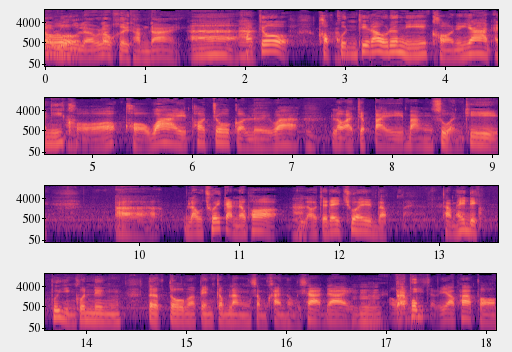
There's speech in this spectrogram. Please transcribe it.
เรารู้อยู่แล้วว่าเราเคยทำได้ อ่าพ่อโจขอบคุณที่เล่าเรื่องนี้ขออนุญาต อันนี้ขอขอไหว้พ่อโจก่อนเลยว่า เราอาจจะไปบางส่วนที่อ่าเราช่วยกันนะพ่ออ่าเราจะได้ช่วยแบบ ทำให้เด็กผู้หญิงคนหนึ่งเติบโตมาเป็นกำลังสำคัญของชาติได้อืมเพราะแต่ว่าผมมีศักยภาพพร้อม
